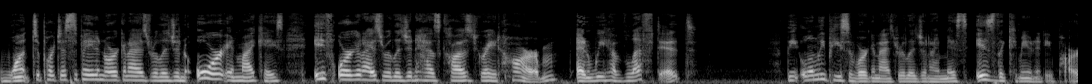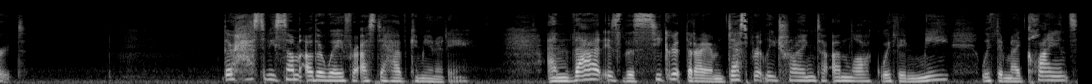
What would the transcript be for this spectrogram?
want to participate in organized religion, or in my case, if organized religion has caused great harm and we have left it, the only piece of organized religion I miss is the community part. There has to be some other way for us to have community. And that is the secret that I am desperately trying to unlock within me, within my clients,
